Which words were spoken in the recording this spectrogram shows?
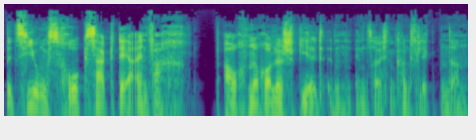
Beziehungsrucksack, der einfach auch eine Rolle spielt in, in solchen Konflikten dann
